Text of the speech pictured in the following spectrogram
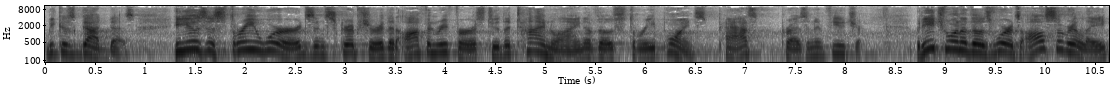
because God does. He uses three words in Scripture that often refers to the timeline of those three points past, present, and future. But each one of those words also relate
